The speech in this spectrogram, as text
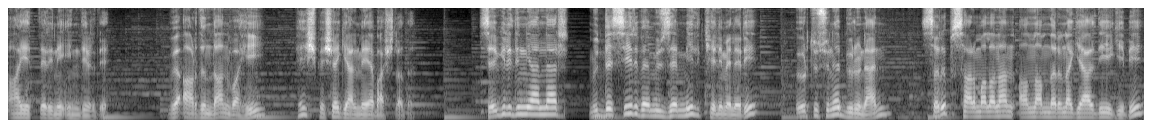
ayetlerini indirdi. Ve ardından vahiy peş peşe gelmeye başladı. Sevgili dinleyenler, müddessir ve müzzemmil kelimeleri örtüsüne bürünen, sarıp sarmalanan anlamlarına geldiği gibi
